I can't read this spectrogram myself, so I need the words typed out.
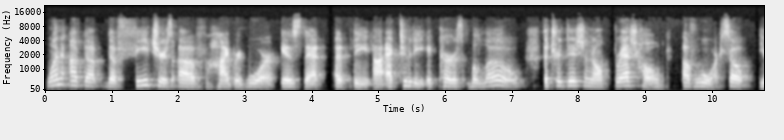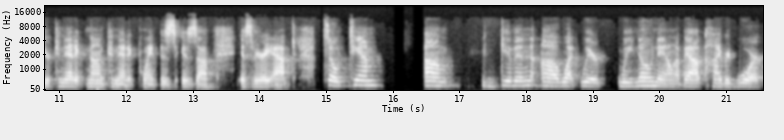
One of the, the features of hybrid war is that uh, the uh, activity occurs below the traditional threshold of war. So your kinetic, non-kinetic point is, is, uh, is very apt. So Tim, um, given, uh, what we're, we know now about hybrid war,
